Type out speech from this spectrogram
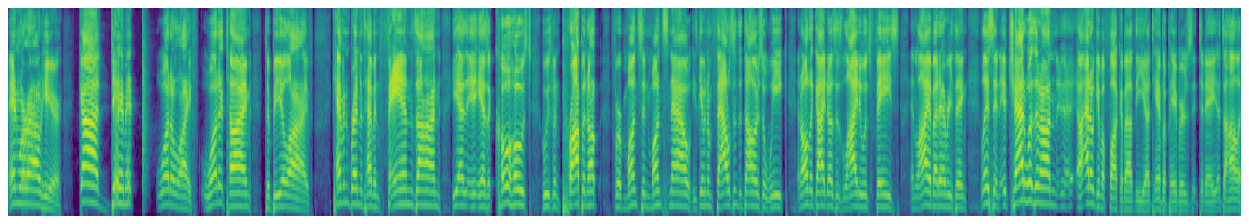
And we're out here. God damn it. What a life. What a time to be alive. Kevin Brennan's having fans on. He has he has a co-host who he's been propping up for months and months now. He's giving him thousands of dollars a week, and all the guy does is lie to his face and lie about everything. Listen, if Chad wasn't on, uh, I don't give a fuck about the uh, Tampa Papers today. It's a hol-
